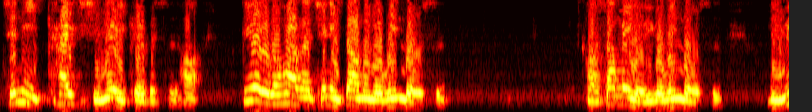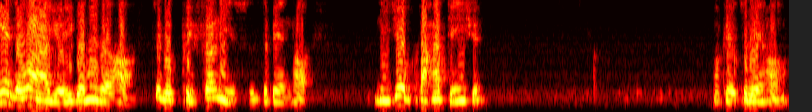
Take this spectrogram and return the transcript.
请你开启那个 Eclipse 哈；第二个的话呢，请你到那个 Windows，好，上面有一个 Windows，里面的话有一个那个哈，这个 Preference 这边哈，你就把它点选。OK，这边哈，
